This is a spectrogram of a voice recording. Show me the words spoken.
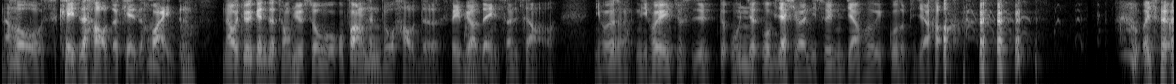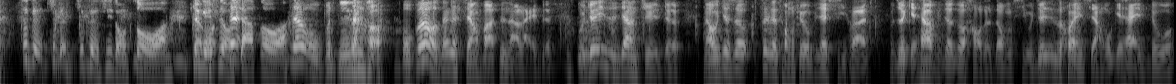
然后是可以是好的，可以是坏的，然后就会跟这同学说我我放了很多好的飞镖在你身上哦，你会很你会就是对我觉我比较喜欢你，所以你这样会过得比较好。我觉得这个这个这个也是一种咒啊，这个也是一种下咒啊。这我不知道，我不知道我那个想法是哪来的，我就一直这样觉得。然后我就说这个同学我比较喜欢，我就给他比较多好的东西，我就一直幻想我给他很多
